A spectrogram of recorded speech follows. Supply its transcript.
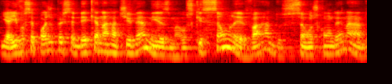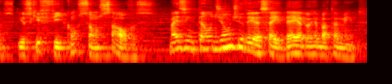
E aí você pode perceber que a narrativa é a mesma, os que são levados são os condenados e os que ficam são os salvos. Mas então de onde veio essa ideia do arrebatamento?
